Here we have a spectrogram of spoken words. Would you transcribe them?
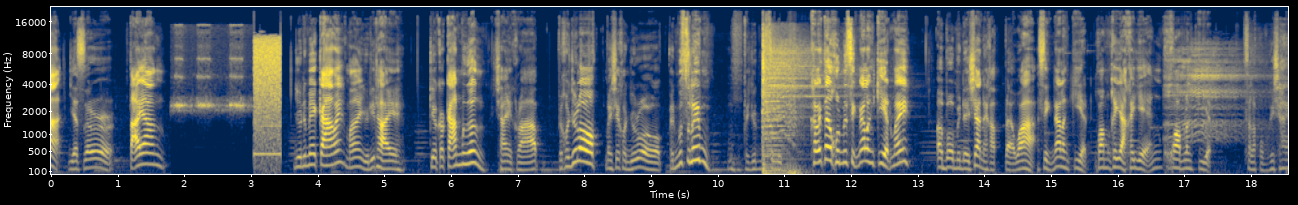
35 yes sir ตายยัง อยู่ในอเมริกาไหมไมาอยู่ที่ไทย เกี่ยวกับการเมืองใช่ครับ เป็นคนยุโรป ไม่ใช่คนยุโรป เป็นมุสลิมอืมประยุทธ์มุสลิมคาแรคเตอร์คุณเป็นสิ่งน่ารังเกียจไหม abomination นะครับ แปลว่าสิ่งน่ารังเกียจ ความขยะแขยง ความรังเกียจสำหรับผมคือใช่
